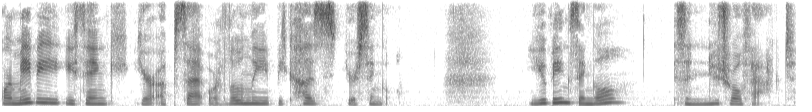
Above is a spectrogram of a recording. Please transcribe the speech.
Or maybe you think you're upset or lonely because you're single. You being single is a neutral fact.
